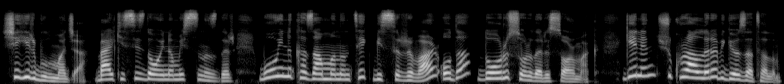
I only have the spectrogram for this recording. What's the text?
şehir bulmaca. Belki siz de oynamışsınızdır. Bu oyunu kazanmanın tek bir sırrı var, o da doğru soruları sormak. Gelin şu kurallara bir göz atalım.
